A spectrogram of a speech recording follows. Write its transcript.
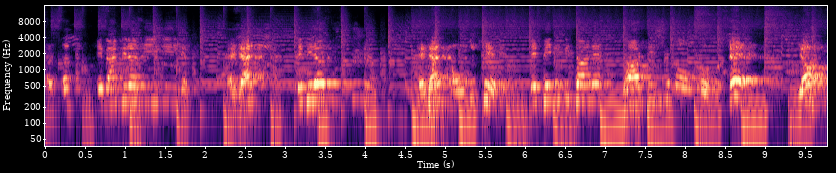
nasılsın? E ben biraz iyi değilim. Neden? E biraz üzgünüm. Neden oldu ki? E benim bir tane kardeşim oldu. Ne? Ya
